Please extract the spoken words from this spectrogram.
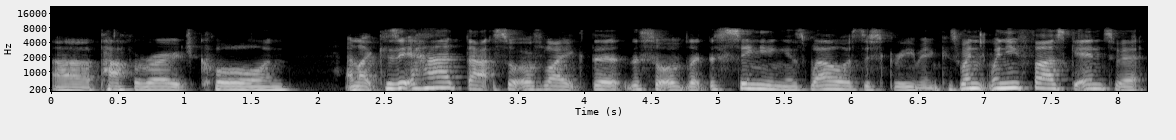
uh, Papa Roach, Korn, and like because it had that sort of like the the sort of like the singing as well as the screaming. Because when when you first get into it,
